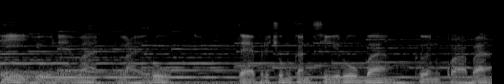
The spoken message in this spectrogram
ที่อยู่ในอาวาสหลายรูป แต่ประชุมกันสีรูปบ้างเกินกว่าบ้าง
